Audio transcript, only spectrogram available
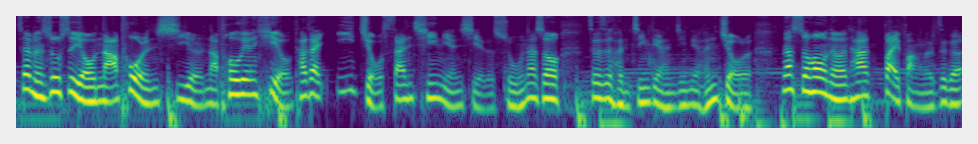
这本书是由拿破仑希尔 （Napoleon Hill） 他在一九三七年写的书。那时候这是很经典、很经典、很久了。那时候呢，他拜访了这个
